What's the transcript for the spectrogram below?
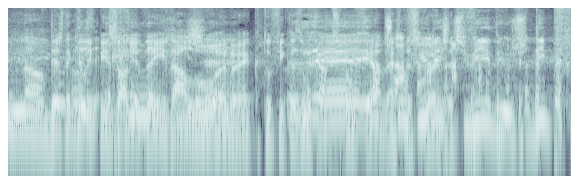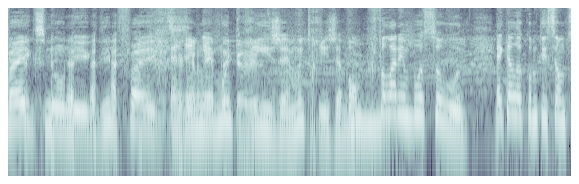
Não. Desde aquele episódio da ida à lua, não é? Que tu ficas um bocado É, eu desconfiado destas coisas. destes vídeos. Deepfakes, meu amigo. Deepfakes. A rainha é muito acredito. rija, é muito rija. Bom, por falar em boa saúde, aquela competição de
